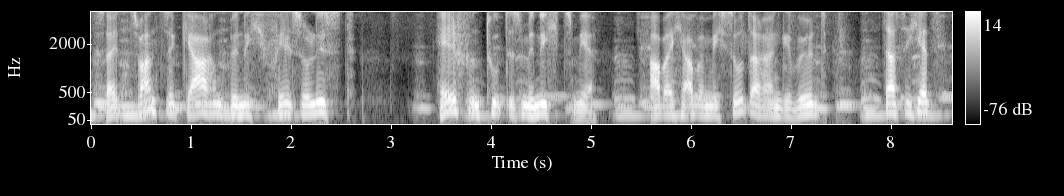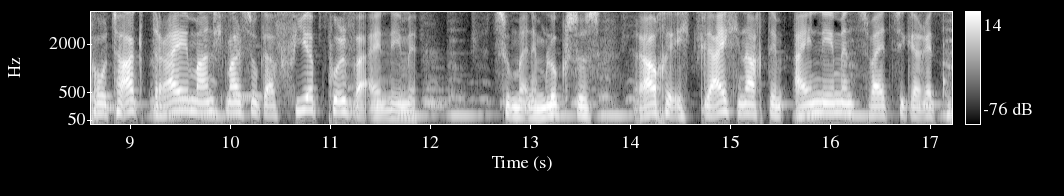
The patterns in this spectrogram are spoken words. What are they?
Seit 20 Jahren bin ich Felsolist. Helfen tut es mir nichts mehr. Aber ich habe mich so daran gewöhnt, dass ich jetzt pro Tag drei, manchmal sogar vier Pulver einnehme. Zu meinem Luxus rauche ich gleich nach dem Einnehmen zwei Zigaretten.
